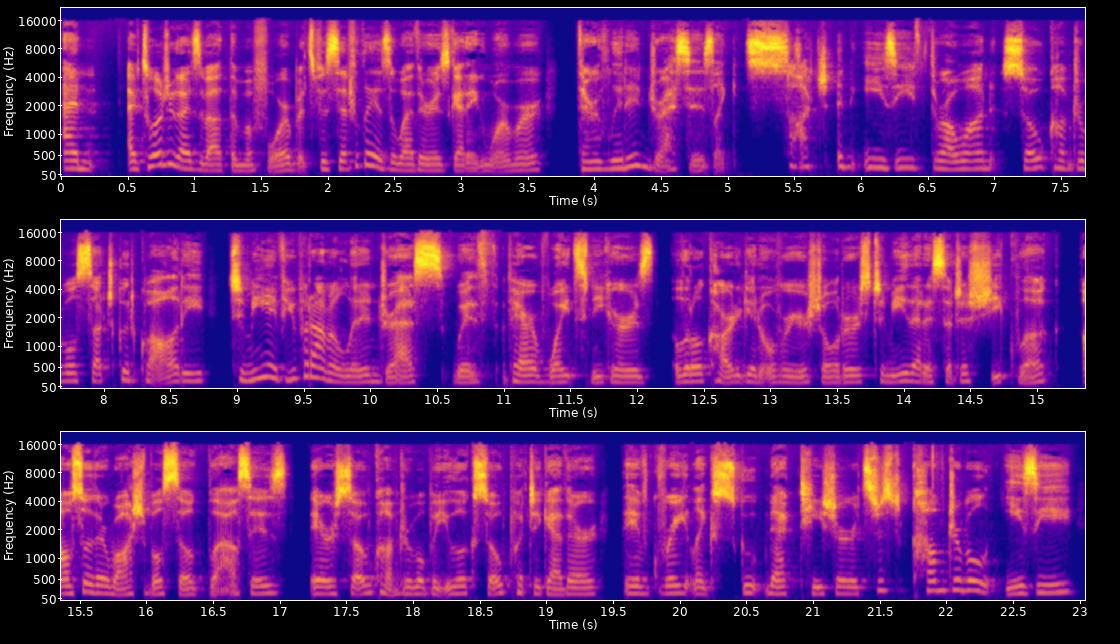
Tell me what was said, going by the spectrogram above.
And I've told you guys about them before, but specifically as the weather is getting warmer, their linen dresses, like such an easy throw on, so comfortable, such good quality. To me, if you put on a linen dress with a pair of white sneakers, a little cardigan over your shoulders, to me, that is such a chic look. Also, their washable silk blouses, they are so comfortable, but you look so put together. They have great like scoop neck t shirts, just comfortable, easy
